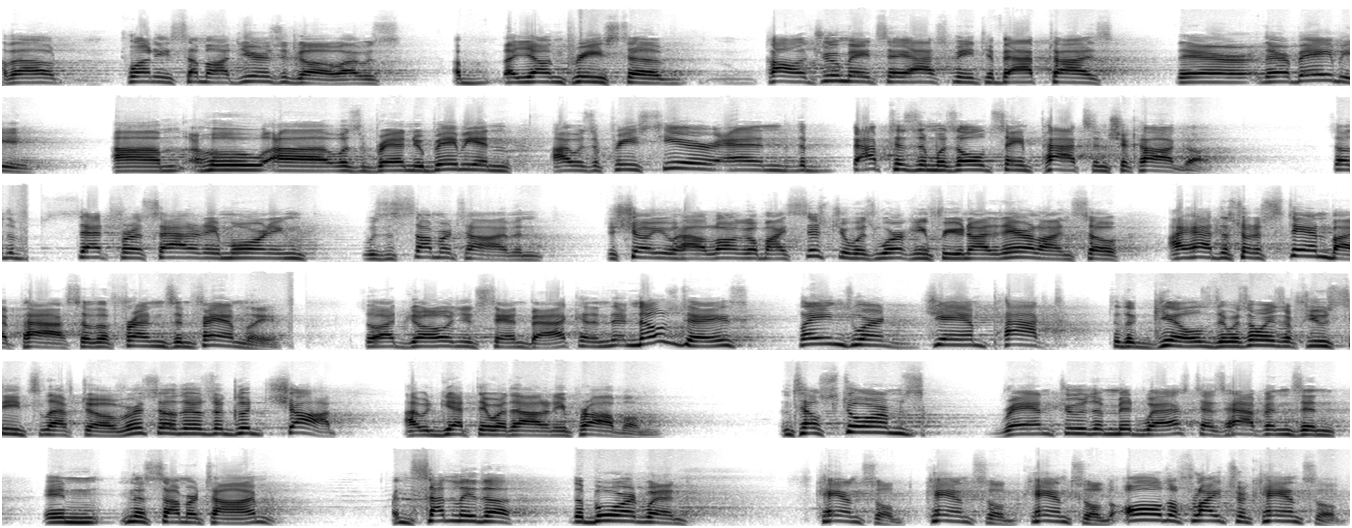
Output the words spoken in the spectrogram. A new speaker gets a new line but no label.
About 20 some odd years ago, I was a, a young priest. A college roommates, they asked me to baptize their, their baby, um, who uh, was a brand new baby. And I was a priest here, and the baptism was Old St. Pat's in Chicago. So the set for a Saturday morning it was the summertime. And to show you how long ago my sister was working for United Airlines, so I had the sort of standby pass of a friends and family. So I'd go and you'd stand back. And in those days, planes weren't jam packed to the gills. There was always a few seats left over, so there was a good shot I would get there without any problem. Until storms ran through the Midwest, as happens in, in the summertime, and suddenly the, the board went canceled, canceled, canceled. All the flights are canceled.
